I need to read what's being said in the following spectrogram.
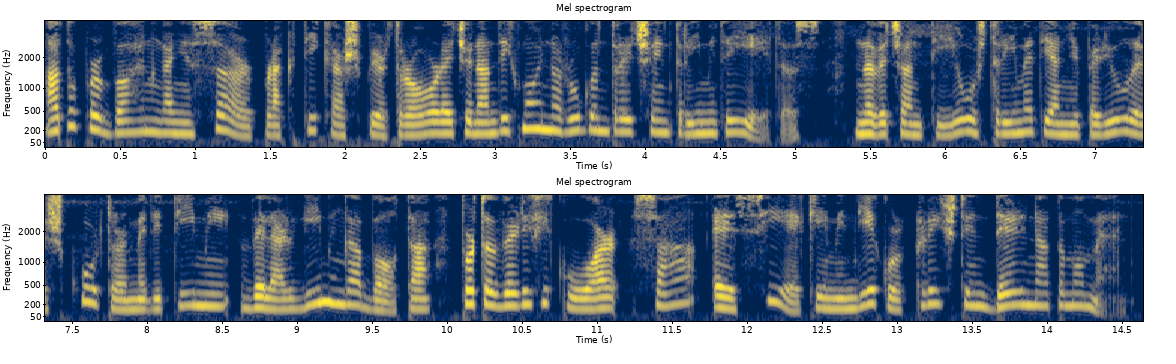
Ato përbëhen nga një sërë praktika shpirtërore që na ndihmojnë në rrugën drejt shenjtërimit të jetës. Në veçanti, ushtrimet janë një periudhë e shkurtër meditimi dhe largimi nga bota për të verifikuar sa e si e kemi ndjekur Krishtin deri në atë moment.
